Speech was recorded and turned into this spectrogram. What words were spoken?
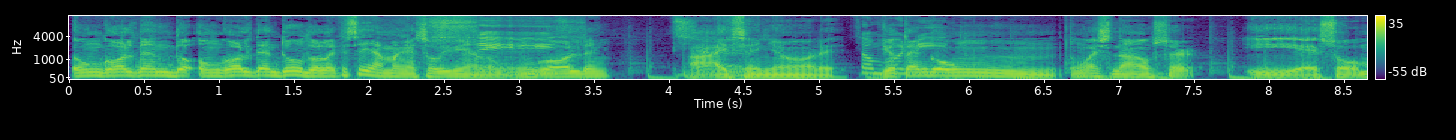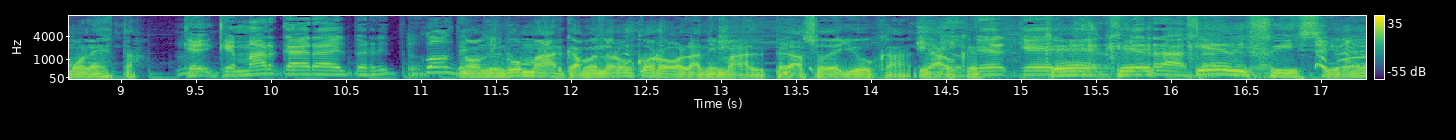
Un golden, do- un golden doodle, ¿qué se llaman eso, Viviano? Sí. Un golden. Ay, señores. Son Yo tengo un, un schnauzer y eso molesta. ¿Qué, qué marca era el perrito? Golden No, ningún marca, pues no era un Corolla animal, pedazo de yuca. Diablo, ¿Qué- qué, qué- qué, qué- qué- qué raza? qué ¿Qué difícil. ¿eh?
